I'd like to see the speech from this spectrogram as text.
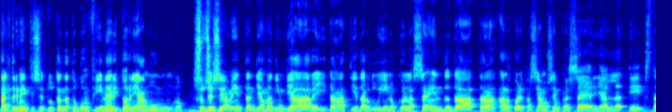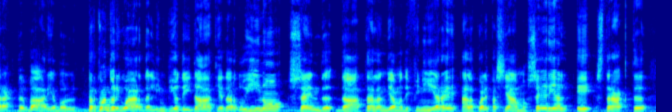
Altrimenti, se tutto è andato a buon fine, ritorniamo un 1. Successivamente andiamo ad inviare i dati ad Arduino con la send data, alla quale passiamo sempre serial e struct variable. Per quanto riguarda l'invio dei dati ad Arduino, send data l'andiamo a definire, alla quale passiamo serial e struct variable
